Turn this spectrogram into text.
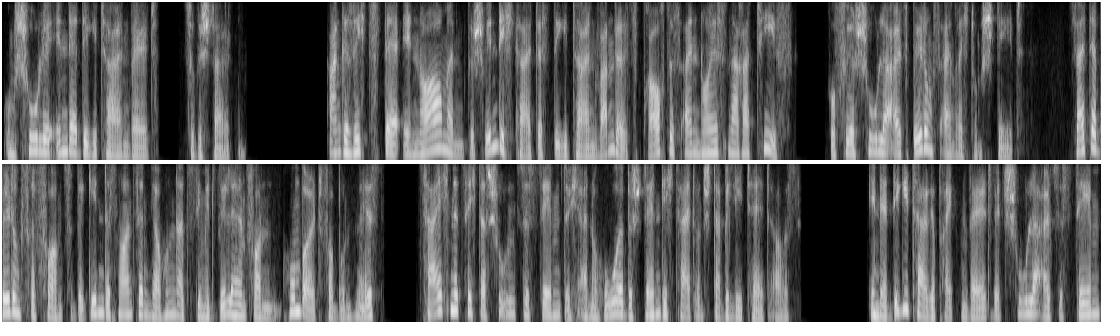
um Schule in der digitalen Welt zu gestalten. Angesichts der enormen Geschwindigkeit des digitalen Wandels braucht es ein neues Narrativ, wofür Schule als Bildungseinrichtung steht. Seit der Bildungsreform zu Beginn des 19. Jahrhunderts, die mit Wilhelm von Humboldt verbunden ist, zeichnet sich das Schulsystem durch eine hohe Beständigkeit und Stabilität aus. In der digital geprägten Welt wird Schule als System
